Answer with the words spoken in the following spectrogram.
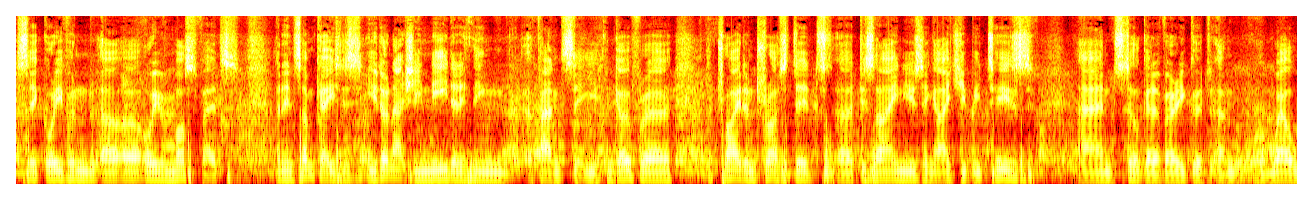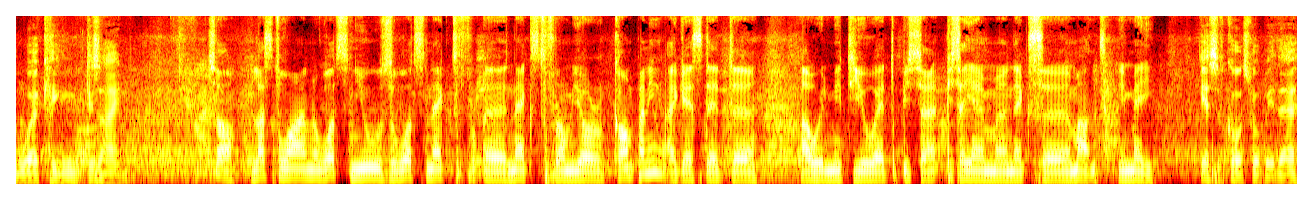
SiC or even uh, uh, or even MOSFETs. And in some cases, you don't actually need anything fancy. You can go for a, a tried and trusted uh, design using IGBTs and still get a very good and well working design. So, last one. What's news? What's next? Uh, next from your company? I guess that uh, I will meet you at PCIM next uh, month in May. Yes, of course, we'll be there.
